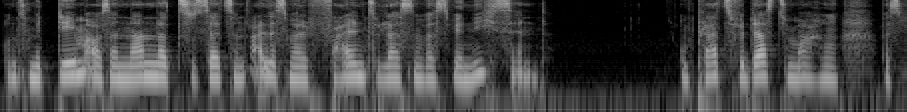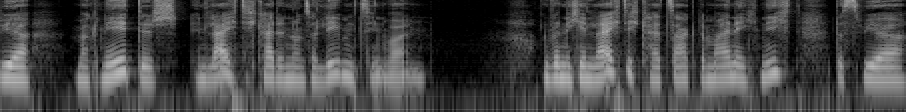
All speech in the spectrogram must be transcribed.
uns mit dem auseinanderzusetzen und alles mal fallen zu lassen, was wir nicht sind? Um Platz für das zu machen, was wir magnetisch in Leichtigkeit in unser Leben ziehen wollen. Und wenn ich in Leichtigkeit sage, dann meine ich nicht, dass wir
